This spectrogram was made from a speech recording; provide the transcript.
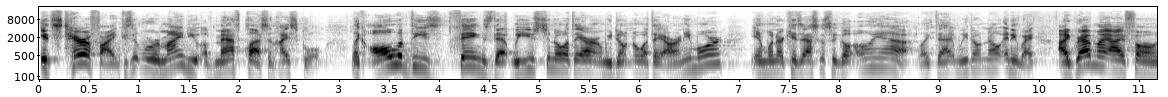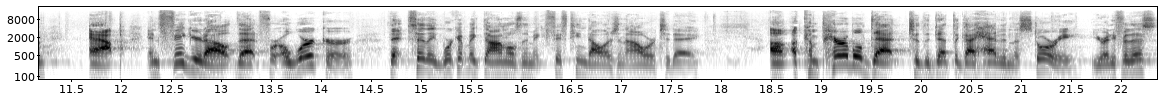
It's terrifying because it will remind you of math class in high school. Like all of these things that we used to know what they are and we don't know what they are anymore. And when our kids ask us, we go, oh yeah, like that, we don't know. Anyway, I grabbed my iPhone app and figured out that for a worker that say they work at McDonald's and they make $15 an hour today, uh, a comparable debt to the debt the guy had in the story, you ready for this?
